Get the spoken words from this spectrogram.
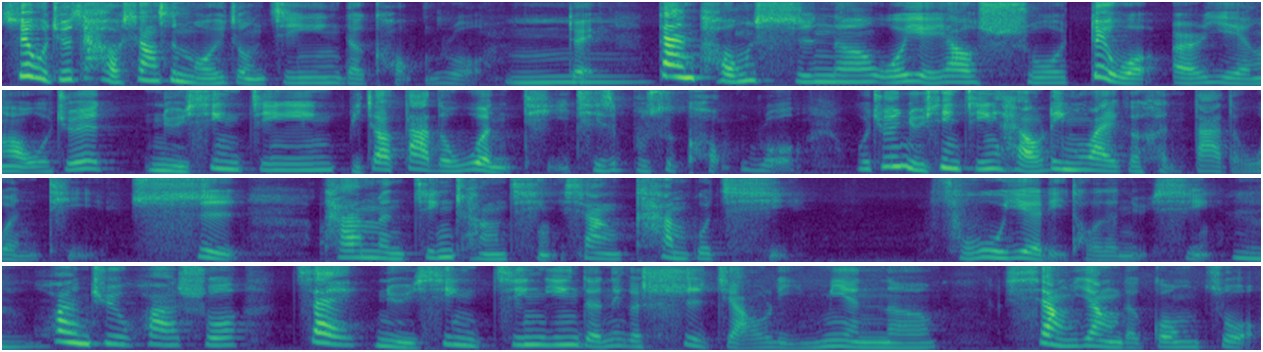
所以我觉得这好像是某一种精英的恐弱，嗯，对。但同时呢，我也要说，对我而言啊，我觉得女性精英比较大的问题，其实不是恐弱。我觉得女性精英还有另外一个很大的问题，是她们经常倾向看不起。服务业里头的女性，嗯，换句话说，在女性精英的那个视角里面呢，像样的工作、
